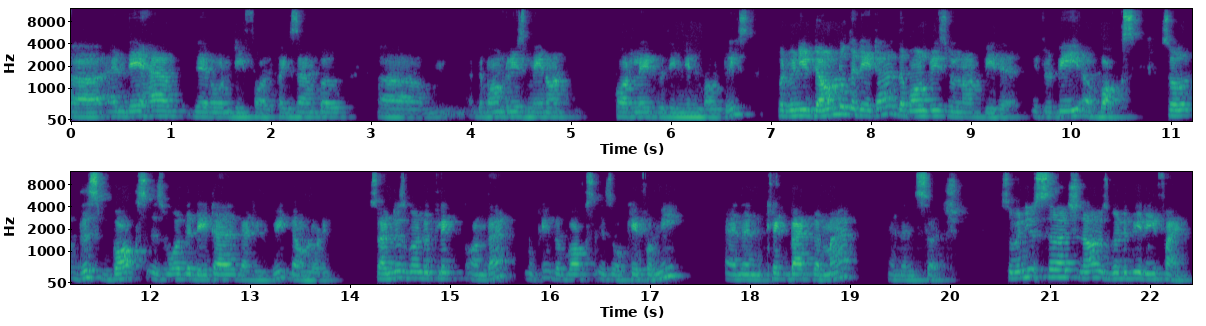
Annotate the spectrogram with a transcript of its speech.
uh, and they have their own default. For example, um, the boundaries may not correlate with Indian boundaries. But when you download the data, the boundaries will not be there. It will be a box. So this box is what the data that you'll be downloading. So I'm just going to click on that. Okay, the box is okay for me. And then click back the map and then search. So when you search now, it's going to be refined.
